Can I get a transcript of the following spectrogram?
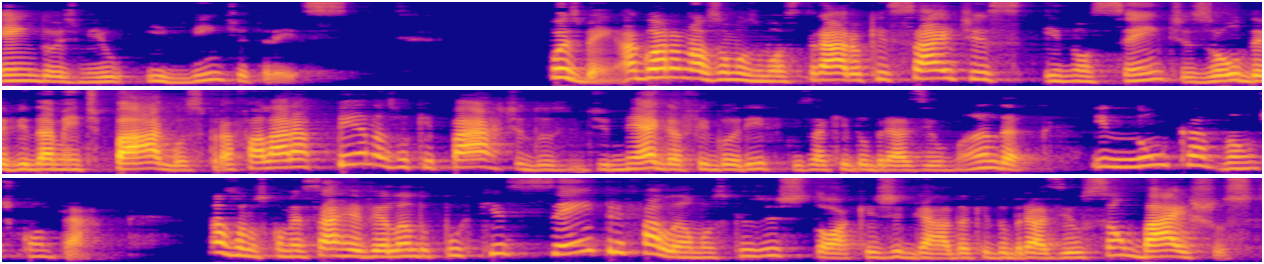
em 2023. Pois bem, agora nós vamos mostrar o que sites inocentes ou devidamente pagos para falar apenas o que parte do, de mega frigoríficos aqui do Brasil manda e nunca vão te contar. Nós vamos começar revelando por que sempre falamos que os estoques de gado aqui do Brasil são baixos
